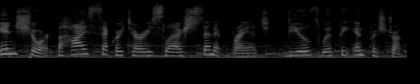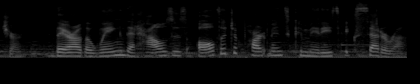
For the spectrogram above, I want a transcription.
In short, the High Secretary slash Senate branch deals with the infrastructure. They are the wing that houses all the departments, committees, etc.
